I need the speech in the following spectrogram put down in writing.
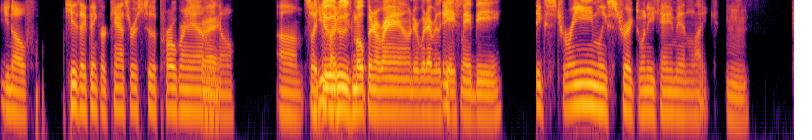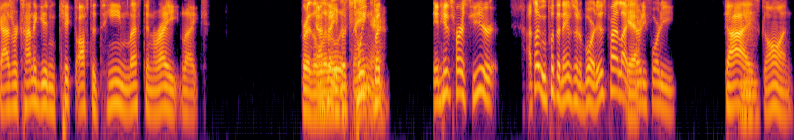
you know, kids they think are cancerous to the program, right. you know. Um, so the dude like, who's moping around or whatever the case ex- may be. Extremely strict when he came in, like mm guys were kind of getting kicked off the team left and right, like for the littlest between, thing. Or... But in his first year, I thought we put the names on the board. It was probably like yeah. 30, 40 guys mm gone.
